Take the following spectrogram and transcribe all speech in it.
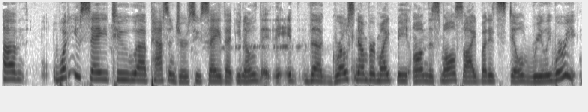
Um, what do you say to uh, passengers who say that you know it, it, the gross number might be on the small side, but it's still really worrying?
